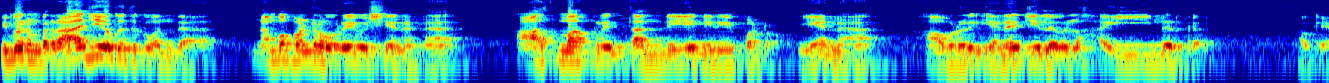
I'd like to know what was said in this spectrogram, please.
இப்போ நம்ம ராஜயோகத்துக்கு வந்தால் நம்ம பண்ணுற ஒரே விஷயம் என்னென்ன ஆத்மாக்களின் தந்தையை நினைவு பண்ணுறோம் ஏன்னா அவர் எனர்ஜி லெவல் ஹையில் இருக்கார். ஓகே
